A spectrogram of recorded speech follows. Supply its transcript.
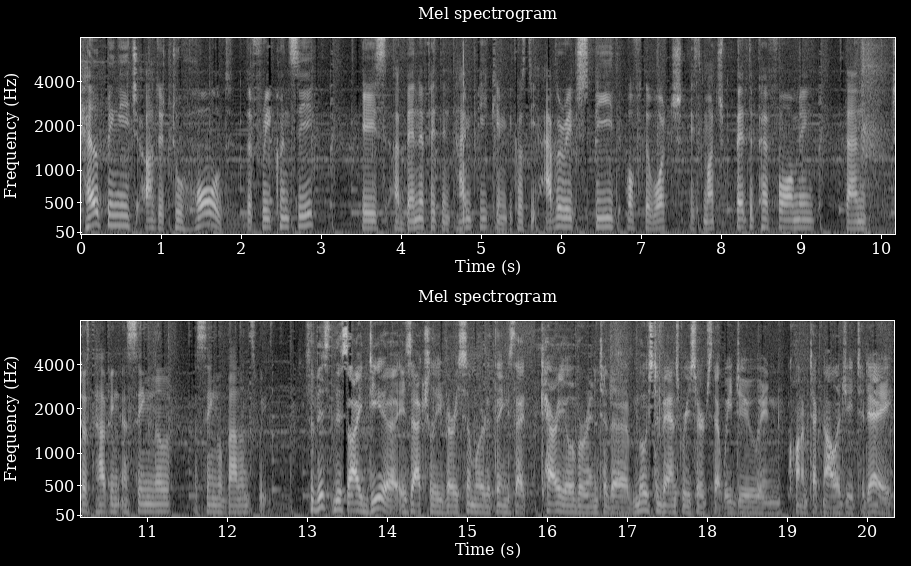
helping each other to hold the frequency is a benefit in timekeeping because the average speed of the watch is much better performing than just having a single, a single balance wheel. So this, this idea is actually very similar to things that carry over into the most advanced research that we do in quantum technology today.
